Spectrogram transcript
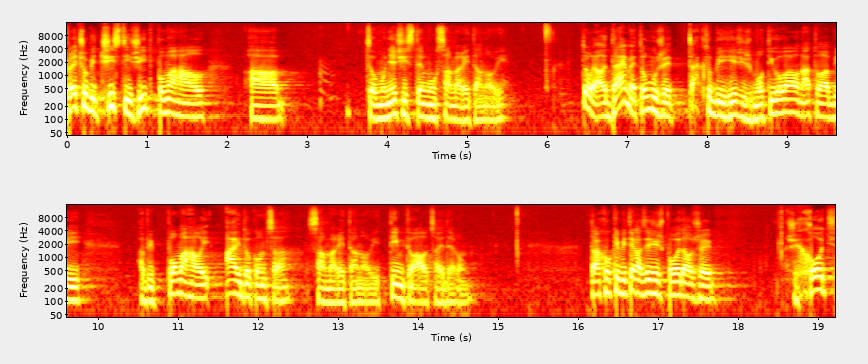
prečo by čistý Žid pomáhal a, tomu nečistému Samaritánovi? Dobre, ale dajme tomu, že takto by Ježiš motivoval na to, aby, aby pomáhali aj dokonca Samaritánovi, týmto outsiderom. Tak ako keby teraz Ježiš povedal, že, že choď,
